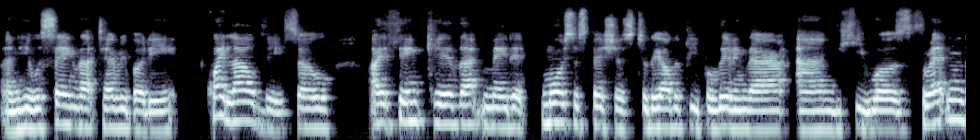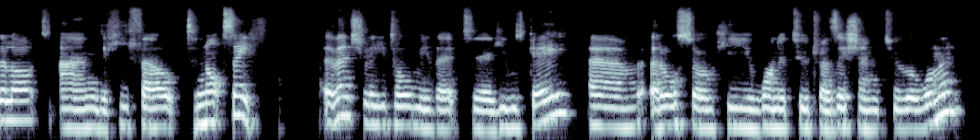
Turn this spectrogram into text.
and he was saying that to everybody quite loudly. So I think uh, that made it more suspicious to the other people living there, and he was threatened a lot, and he felt not safe Eventually, he told me that uh, he was gay, um, and also he wanted to transition to a woman.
